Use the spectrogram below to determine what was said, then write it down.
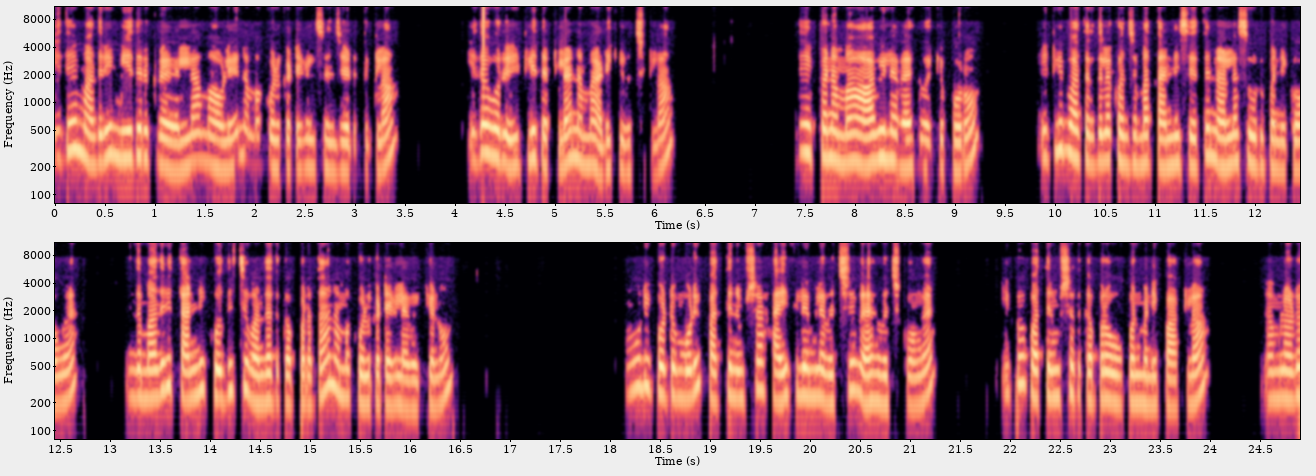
இதே மாதிரி மீதி இருக்கிற எல்லா மாவுலேயும் நம்ம கொழுக்கட்டைகள் செஞ்சு எடுத்துக்கலாம். இதை ஒரு இட்லி தட்டில் நம்ம அடுக்கி வச்சுக்கலாம். இதை இப்போ நம்ம ஆவியில் வேக வைக்க போகிறோம் இட்லி பாத்திரத்தில் கொஞ்சமாக தண்ணி சேர்த்து நல்லா சூடு பண்ணிக்கோங்க. இந்த மாதிரி தண்ணி கொதித்து வந்ததுக்கப்புறம் தான் நம்ம கொழுக்கட்டைகளை வைக்கணும். மூடி போட்டு மூடி பத்து நிமிஷம் ஹை ஃப்ளேமில் வச்சு வேக வச்சுக்கோங்க. இப்போ பத்து நிமிஷத்துக்கு அப்புறம் ஓப்பன் பண்ணி பார்க்கலாம். நம்மளோட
